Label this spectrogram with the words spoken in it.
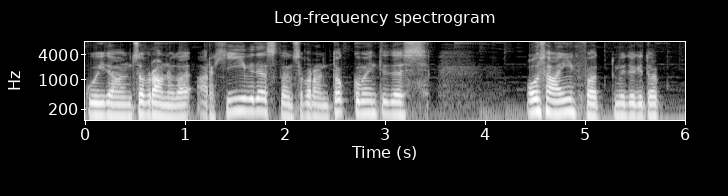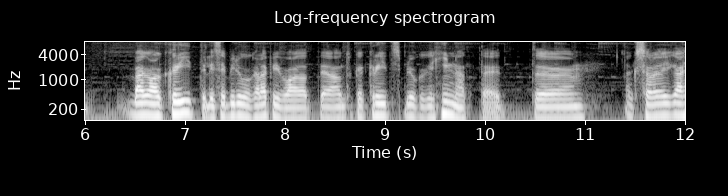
kui ta on sõbranud arhiivides, ta on sõbranud dokumentides, osa infot muidugi tuleb väga kriitilise pilguga läbi vaadata ja natuke kriitilise pilguga hinnata, et äh, eks see ole iga,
